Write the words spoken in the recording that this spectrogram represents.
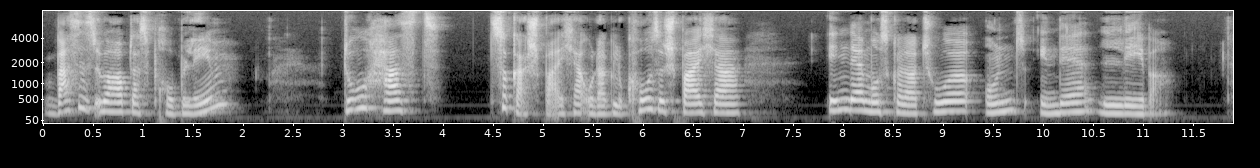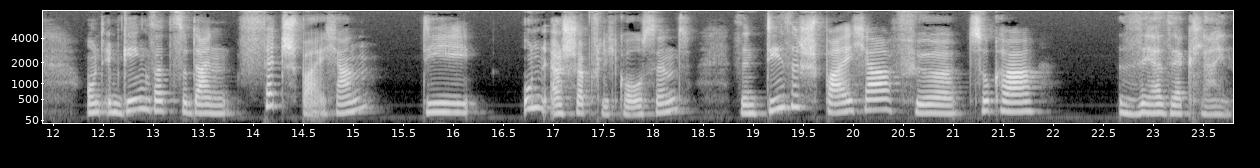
Was ist überhaupt das Problem? Du hast Zuckerspeicher oder Glukosespeicher in der Muskulatur und in der Leber. Und im Gegensatz zu deinen Fettspeichern, die unerschöpflich groß sind, sind diese Speicher für Zucker sehr, sehr klein.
